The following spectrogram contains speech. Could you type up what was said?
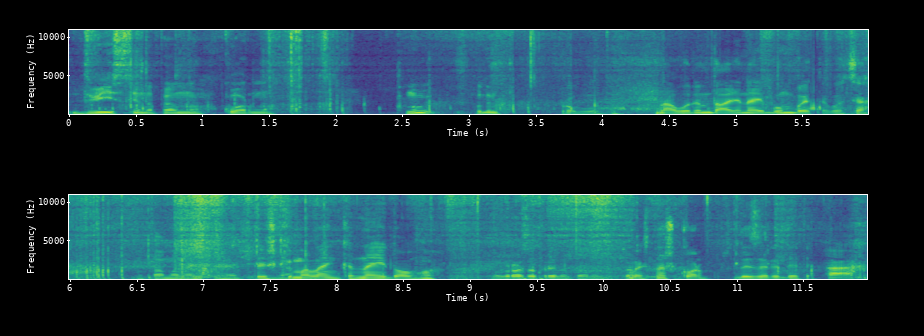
200, напевно, корму. Ну, будемо пробувати. Да, будемо далі неї бомбити, бо це Та маленька геть. трішки маленька, в неї довго Ну, раза три, напевно. весь наш корм сюди зарядити. Ах.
